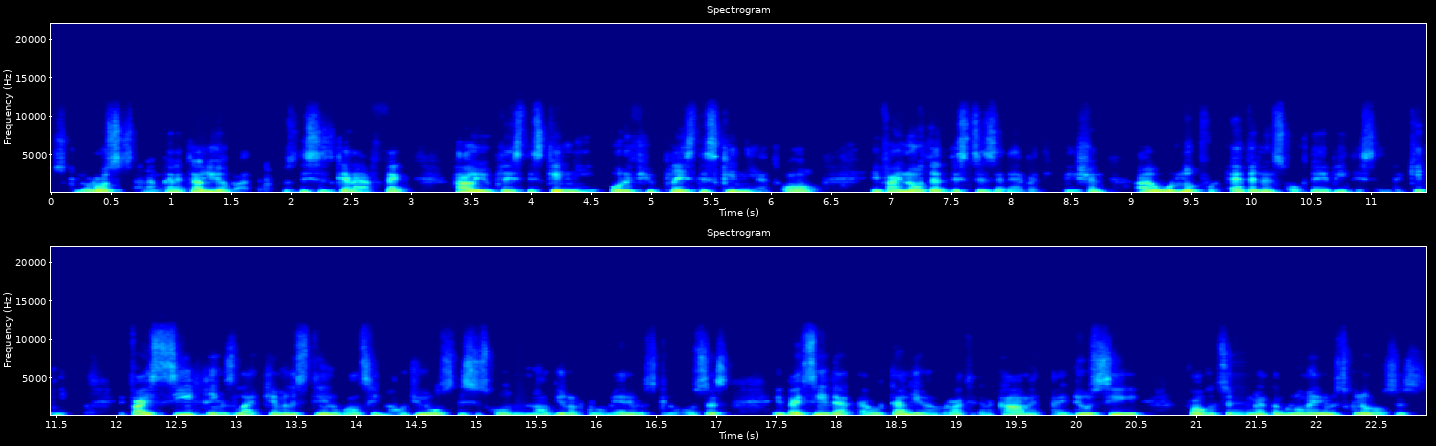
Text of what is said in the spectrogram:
sclerosis. And I'm going to tell you about that because this is going to affect how you place this kidney or if you place this kidney at all. If I know that this is a diabetic patient, I will look for evidence of diabetes in the kidney. If I see things like Kimmelstiel-Wilson nodules, this is called nodular glomerulosclerosis. If I see that, I will tell you, I will write it in a comment. I do see focal segmental glomerulosclerosis,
